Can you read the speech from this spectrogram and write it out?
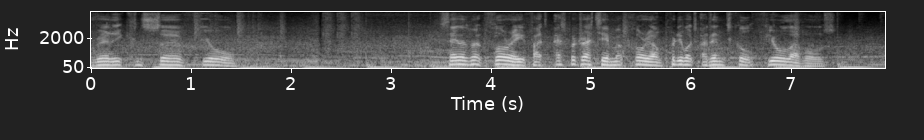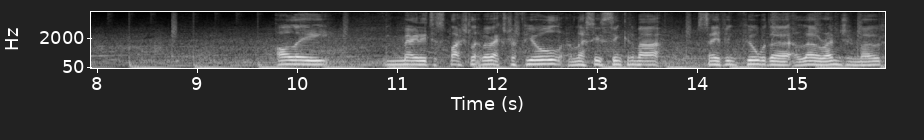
really conserve fuel. Same as McFlurry, in fact Espedretti and McFlurry on pretty much identical fuel levels. Ollie need to splash a little bit of extra fuel unless he's thinking about saving fuel with a, a lower engine mode.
